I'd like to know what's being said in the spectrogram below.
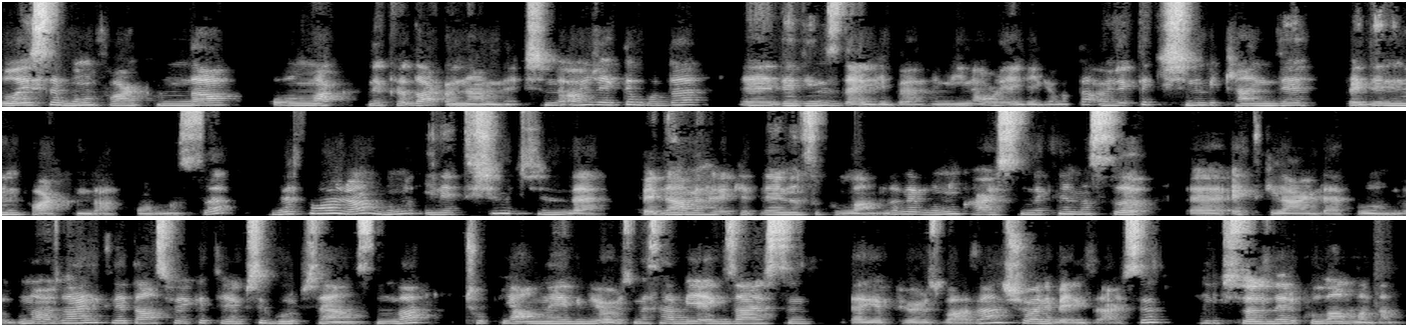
Dolayısıyla bunun farkında olmak ne kadar önemli. Şimdi öncelikle burada e, dediğiniz de gibi hani yine oraya geliyor hatta öncelikle kişinin bir kendi bedeninin farkında olması ve sonra bunu iletişim içinde beden ve hareketleri nasıl kullandı ve bunun karşısındakine nasıl e, etkilerde bulundu. Bunu özellikle dans ve hareket terapisi grup seansında çok iyi anlayabiliyoruz. Mesela bir egzersiz e, yapıyoruz bazen. Şöyle bir egzersiz hiç sözleri kullanmadan,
